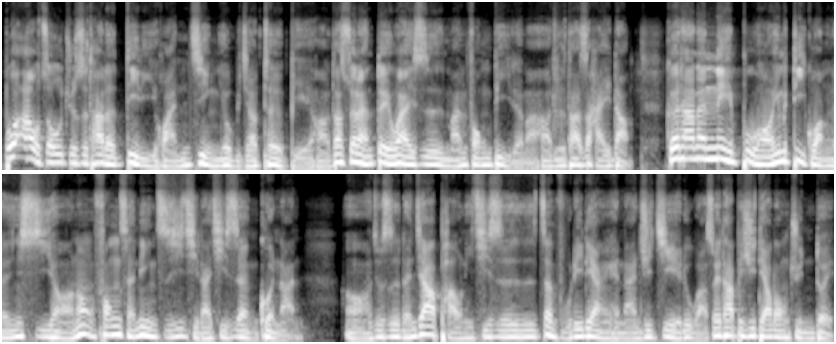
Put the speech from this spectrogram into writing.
不过澳洲就是它的地理环境又比较特别哈，它虽然对外是蛮封闭的嘛哈，就是它是海岛，可是它的内部哈，因为地广人稀哈，那种封城令执行起来其实很困难哦，就是人家要跑，你其实政府力量也很难去介入啊，所以它必须调动军队。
